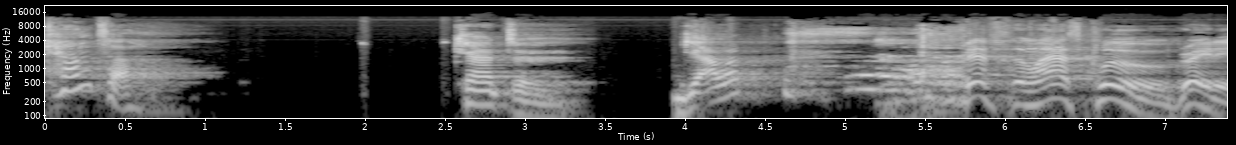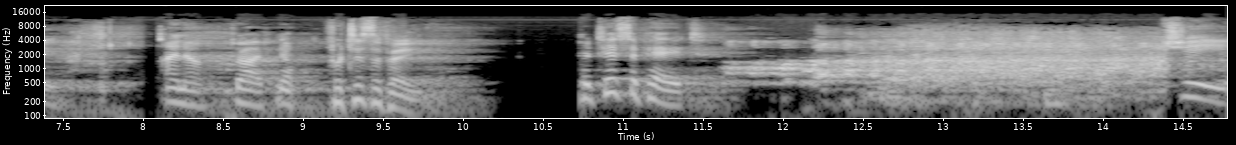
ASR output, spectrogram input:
Canter. Canter. Gallop. Fifth and last clue, Grady. I know. Drive. No. Participate. Participate. Gee,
